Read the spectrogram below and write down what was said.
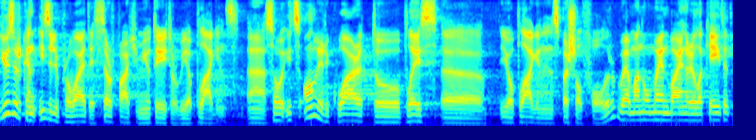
user can easily provide a third-party mutator via plugins. Uh, so it's only required to place uh, your plugin in a special folder where manual main binary located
